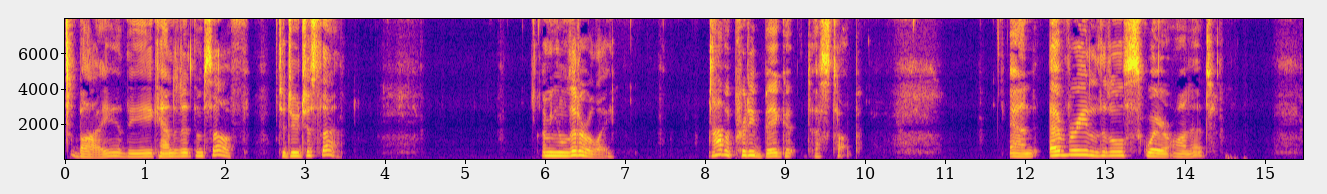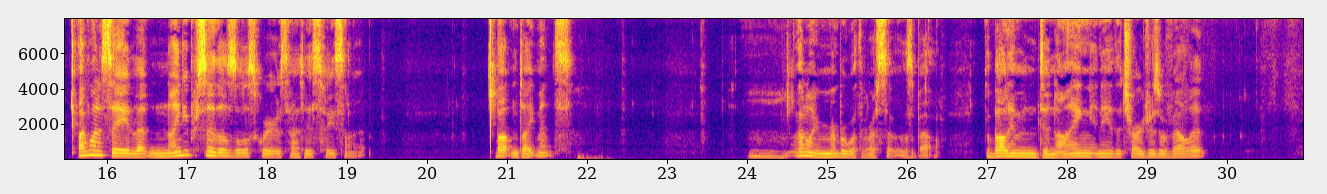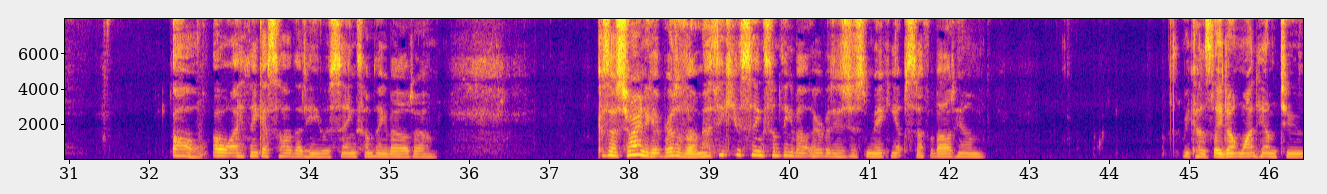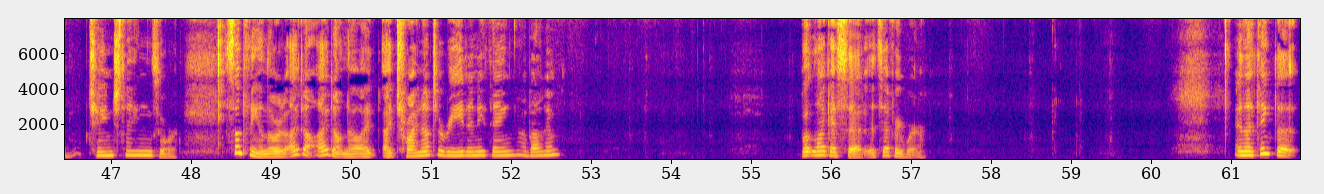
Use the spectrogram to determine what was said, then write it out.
By the candidate themselves to do just that. I mean, literally. I have a pretty big desktop. And every little square on it, I want to say that 90% of those little squares had his face on it. About indictments. Hmm, I don't even remember what the rest of it was about. About him denying any of the charges were valid. Oh, oh, I think I saw that he was saying something about. Um, because I was trying to get rid of him. I think he was saying something about everybody's just making up stuff about him because they don't want him to change things or something in the order. I don't. I don't know. I I try not to read anything about him, but like I said, it's everywhere. And I think that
